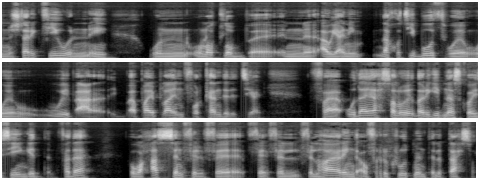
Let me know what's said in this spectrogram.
نشترك فيه ون إيه ونطلب إن أو يعني ناخد فيه booth ويبقى يبقى pipeline for candidates يعني. ف وده يحصل ويقدر يجيب ناس كويسين جدا. فده هو حسن في في في في, في ال hiring أو في ال recruitment اللي بتحصل.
